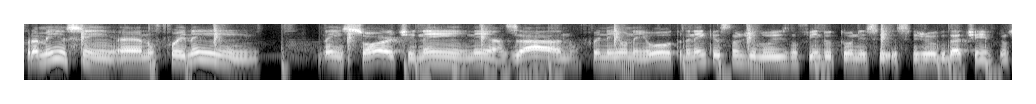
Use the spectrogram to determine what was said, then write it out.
pra mim, assim, é, não foi nem, nem sorte, nem, nem azar, não foi nenhum nem outro, nem questão de luz no fim do túnel esse, esse jogo da Champions.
